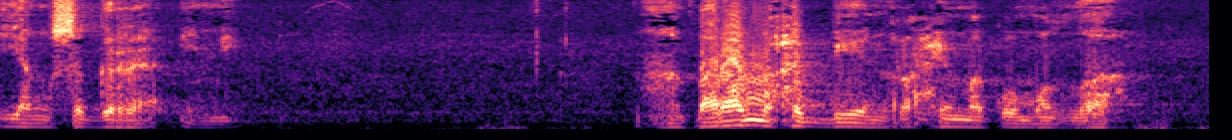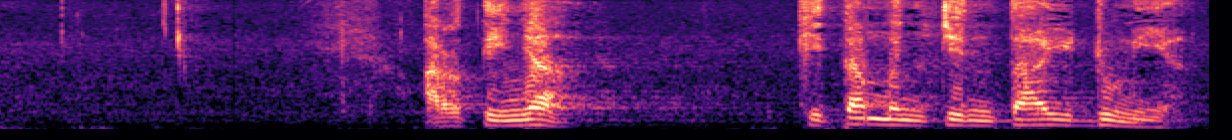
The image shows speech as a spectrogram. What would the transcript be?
yang segera ini. Nah, para muhibbin rahimakumullah. Artinya kita mencintai dunia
